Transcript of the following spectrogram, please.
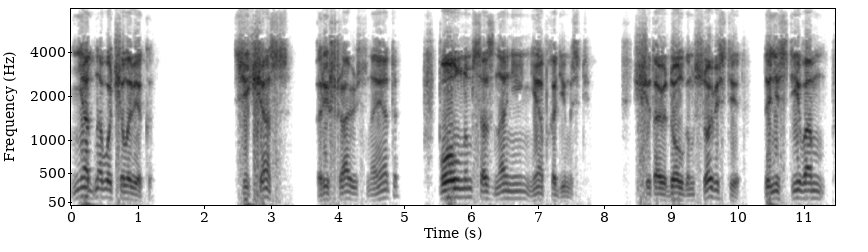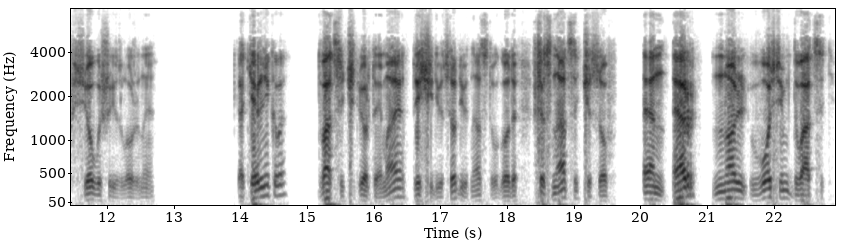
ни одного человека. Сейчас решаюсь на это в полном сознании необходимости. Считаю долгом совести донести вам все вышеизложенное. Котельникова, 24 мая 1919 года, 16 часов, НР 0820,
